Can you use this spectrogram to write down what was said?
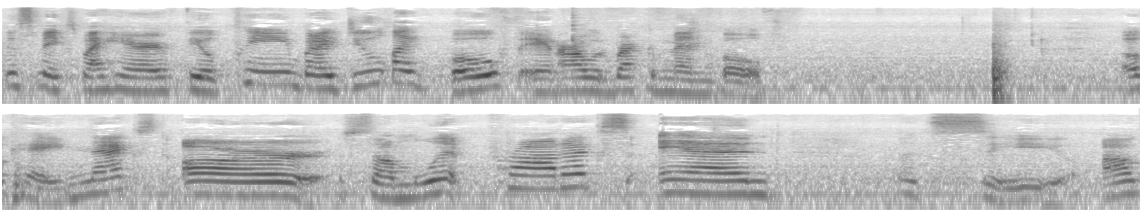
This makes my hair feel clean, but I do like both, and I would recommend both. Okay, next are some lip products, and let's see. I'll,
